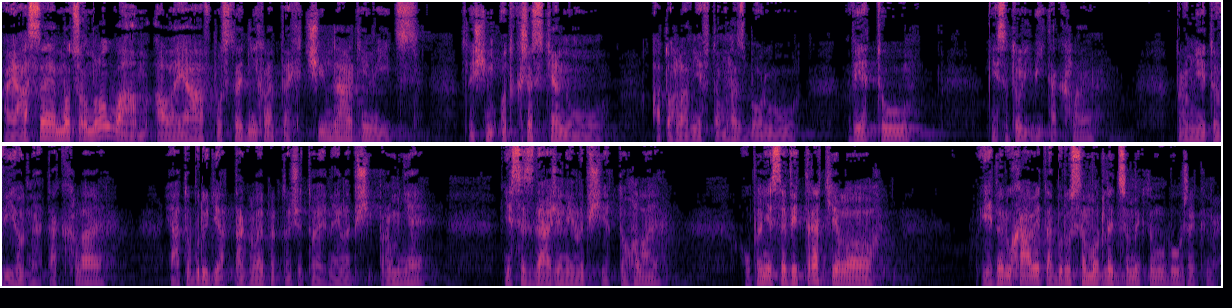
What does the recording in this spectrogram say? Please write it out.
A já se moc omlouvám, ale já v posledních letech čím dál tím víc slyším od křesťanů, a to hlavně v tomhle sboru, větu, mně se to líbí takhle, pro mě je to výhodné takhle, já to budu dělat takhle, protože to je nejlepší pro mě. Mně se zdá, že nejlepší je tohle. Úplně se vytratilo jednoduchá věta, budu se modlit, co mi k tomu Bůh řekne.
